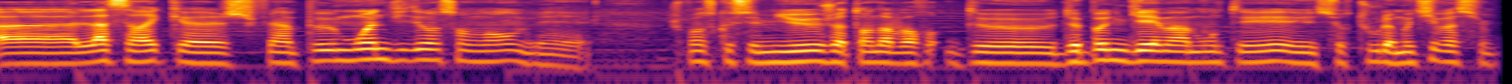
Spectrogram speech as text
Euh, là, c'est vrai que je fais un peu moins de vidéos en ce moment, mais je pense que c'est mieux. J'attends d'avoir de, de bonnes games à monter et surtout la motivation.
